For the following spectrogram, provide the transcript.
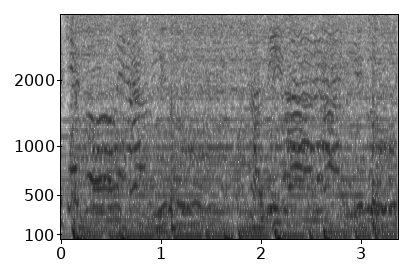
Etxeko behar ditu, zaldibar argitu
